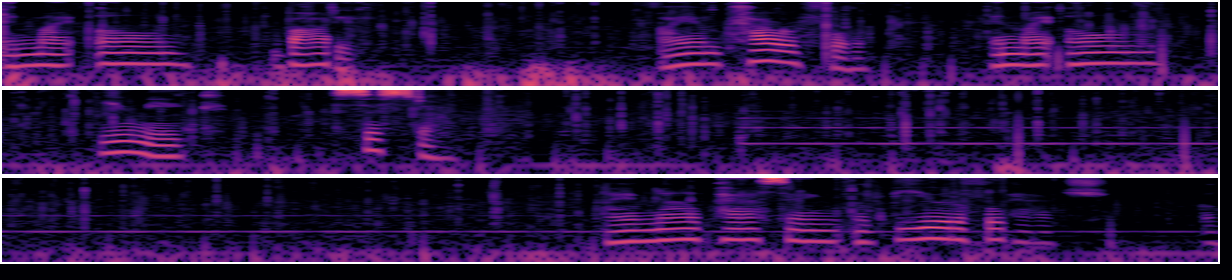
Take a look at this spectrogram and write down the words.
in my own body. I am powerful in my own unique system. I am now passing a beautiful patch of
